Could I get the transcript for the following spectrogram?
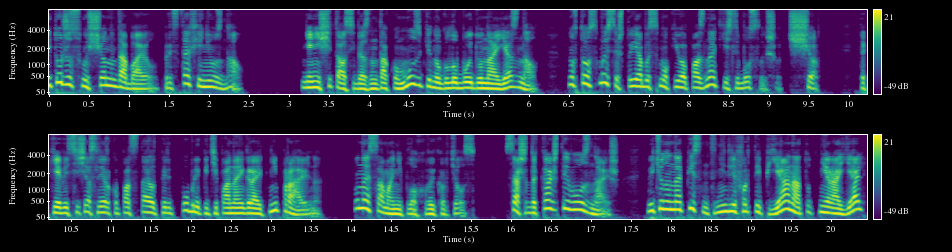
И тут же смущенно добавил, представь, я не узнал. Я не считал себя знатоком музыки, но «Голубой Дунай» я знал. Но в том смысле, что я бы смог его опознать, если бы услышал. Черт. Так я ведь сейчас Лерку подставил перед публикой, типа она играет неправильно. Она и сама неплохо выкрутилась. Саша, да как же ты его узнаешь? Ведь он и написан-то не для фортепиано, а тут не рояль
